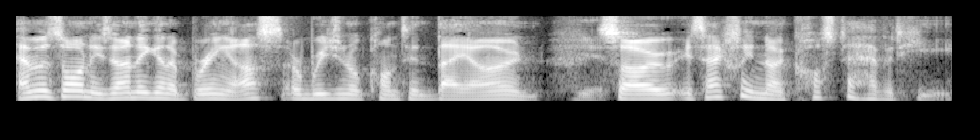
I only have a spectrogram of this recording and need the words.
Amazon is only going to bring us original content they own. So it's actually no cost to have it here.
